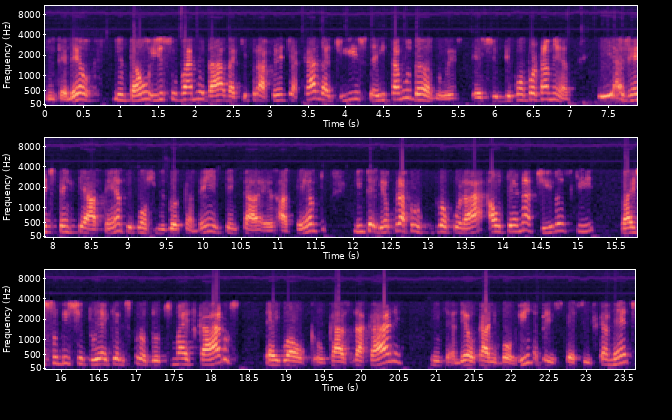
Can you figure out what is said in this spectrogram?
entendeu? Então, isso vai mudar daqui para frente, a cada dia isso aí está mudando, esse, esse, tipo de comportamento. E a gente tem que ter atento, o consumidor também tem que estar é, atento, entendeu? Para procurar alternativas que vai substituir aqueles produtos mais caros é igual o caso da carne, entendeu? Carne bovina, especificamente,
